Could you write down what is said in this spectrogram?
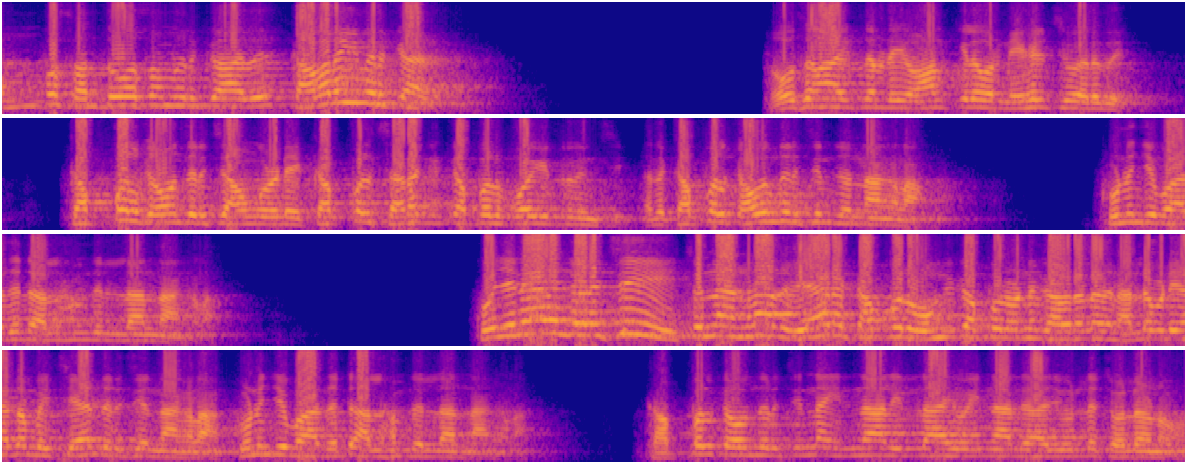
ரொம்ப சந்தோஷம் இருக்காது கவலையும் இருக்காது. ரோசனாயத்தனுடைய வாழ்க்கையில ஒரு நிகழ்ச்சி வருது. கப்பல் கவுந்துருச்சு அவங்களுடைய கப்பல் சரக்கு கப்பல் போயிட்டு இருந்துச்சு. அந்த கப்பல் கவுந்துருச்சுன்னு சொன்னாங்களாம். குனிஞ்சு பார்த்துட்டு அல்ஹம்துலில்லாஹ்னாங்களாம் கொஞ்ச நேரம் கழிச்சு சொன்னாங்கன்னா அது வேற கப்பல் உங்க கப்பல் ஒண்ணு கவரல அது நல்லபடியா தான் போய் சேர்ந்துருச்சுன்னாங்களாம் குனிஞ்சு பார்த்துட்டு அல்ஹம்துலில்லாஹ்னாங்களாம் கப்பல் கவுந்துருச்சுன்னா இன்னால் இல்லாஹி வைனால் ராஜுல்ல சொல்லணும்.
